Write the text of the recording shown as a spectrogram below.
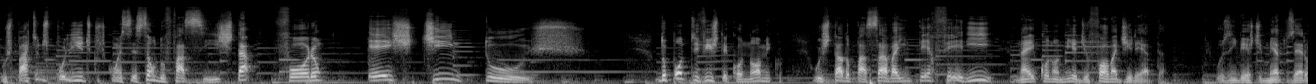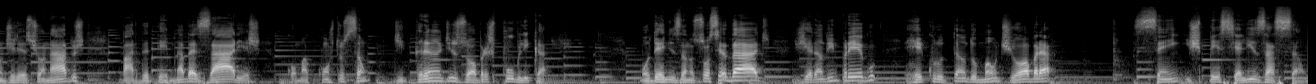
os partidos políticos, com exceção do fascista, foram extintos. Do ponto de vista econômico, o Estado passava a interferir na economia de forma direta. Os investimentos eram direcionados para determinadas áreas, como a construção de grandes obras públicas modernizando a sociedade, gerando emprego, recrutando mão de obra sem especialização,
